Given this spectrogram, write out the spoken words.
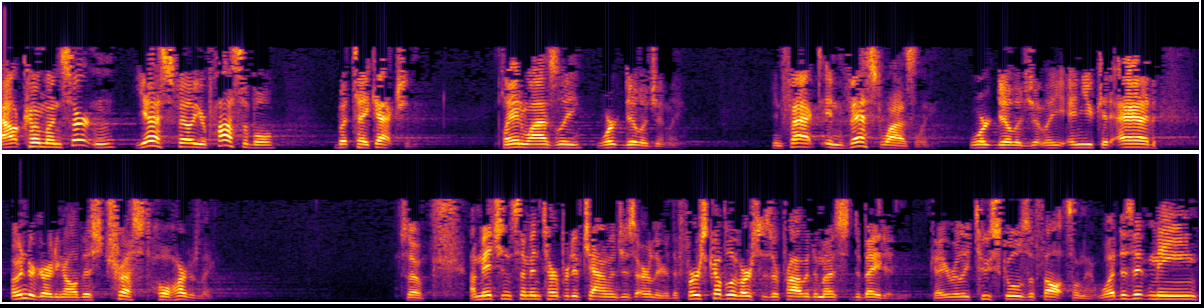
outcome uncertain, yes, failure possible, but take action. Plan wisely, work diligently. In fact, invest wisely, work diligently, and you could add, undergirding all this, trust wholeheartedly. So, I mentioned some interpretive challenges earlier. The first couple of verses are probably the most debated. Okay, really two schools of thoughts on it. What does it mean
